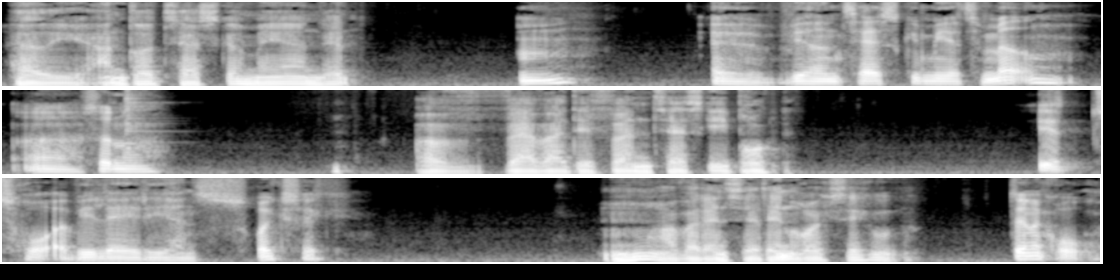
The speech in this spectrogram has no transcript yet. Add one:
Havde I andre tasker mere end den? Mm. Øh, vi havde en taske mere til maden og sådan noget. Og hvad var det for en taske, I brugte? Jeg tror, at vi lagde det i hans rygsæk. Mm, og hvordan ser den rygsæk ud? Den er grå.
